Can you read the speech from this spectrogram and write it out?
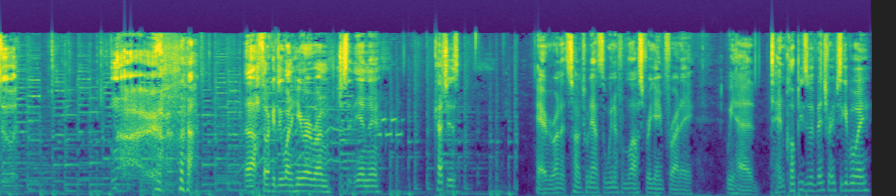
Do it. No! Ah, I thought I could do one hero run just at the end there. Catches. Hey everyone, it's time to announce the winner from last Free Game Friday. We had 10 copies of Adventure Apes to give away.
